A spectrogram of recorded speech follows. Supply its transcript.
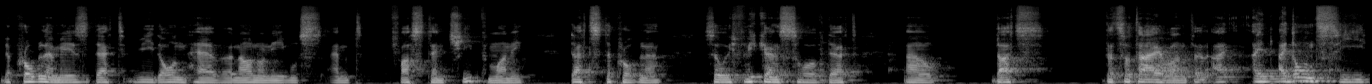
The problem is that we don't have an anonymous and fast and cheap money. That's the problem. So if we can solve that, now that's that's what I want. And I, I I don't see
